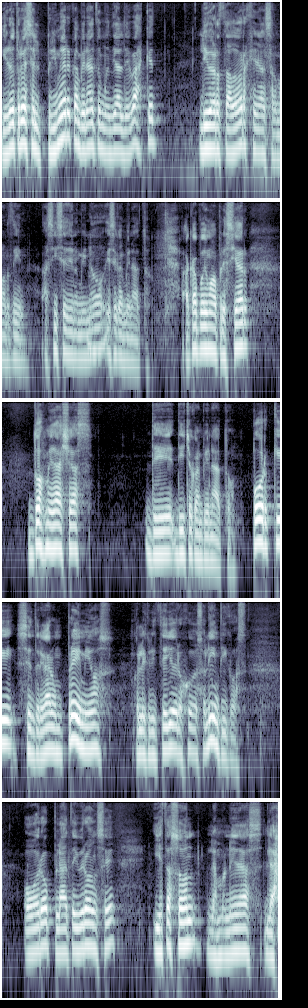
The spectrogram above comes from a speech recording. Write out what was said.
y el otro es el primer Campeonato Mundial de Básquet Libertador General San Martín. Así se denominó ese campeonato. Acá podemos apreciar dos medallas de dicho campeonato, porque se entregaron premios con el criterio de los Juegos Olímpicos oro, plata y bronce, y estas son las monedas, las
